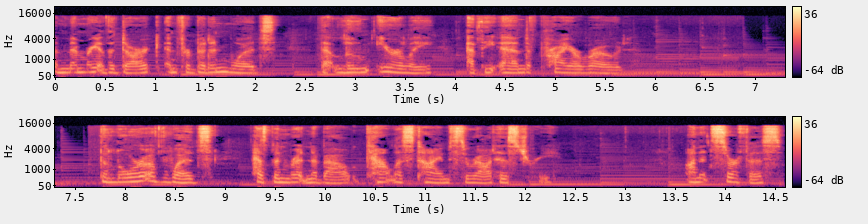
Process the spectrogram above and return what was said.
A memory of the dark and forbidden woods that loom eerily at the end of Pryor Road. The lore of woods has been written about countless times throughout history. On its surface,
